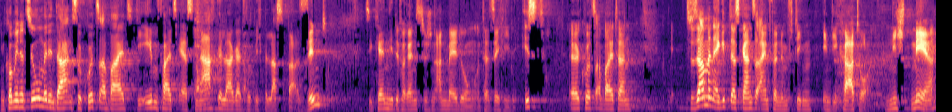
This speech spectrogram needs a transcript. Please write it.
In Kombination mit den Daten zur Kurzarbeit, die ebenfalls erst nachgelagert wirklich belastbar sind, Sie kennen die Differenz zwischen Anmeldungen und tatsächlichen Ist-Kurzarbeitern. Zusammen ergibt das Ganze einen vernünftigen Indikator. Nicht mehr,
